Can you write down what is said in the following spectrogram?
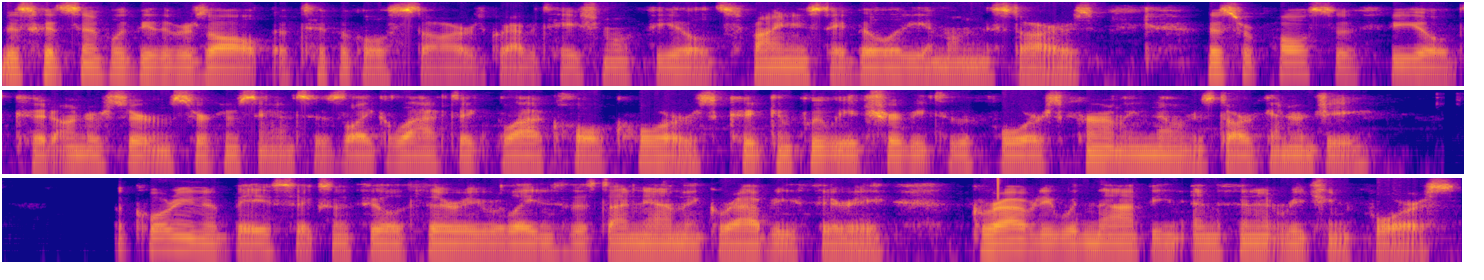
This could simply be the result of typical stars' gravitational fields finding stability among the stars. This repulsive field could, under certain circumstances like galactic black hole cores, could completely attribute to the force currently known as dark energy. According to basics in field theory relating to this dynamic gravity theory, gravity would not be an infinite reaching force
